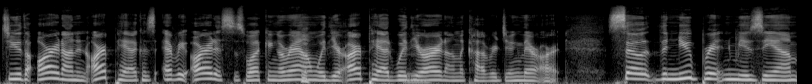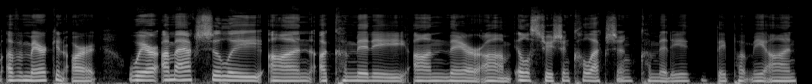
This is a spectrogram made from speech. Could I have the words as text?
do the art on an art pad because every artist is walking around with your art pad with your art on the cover doing their art. So the New Britain Museum of American Art, where I'm actually on a committee on their um, illustration collection committee, they put me on.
